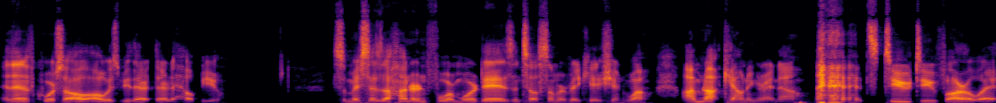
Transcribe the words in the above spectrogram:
And then, of course, I'll always be there, there to help you. Somebody says 104 more days until summer vacation. Wow, I'm not counting right now. it's too, too far away.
